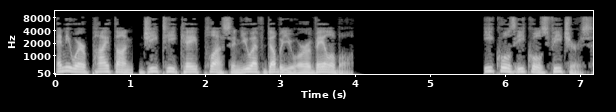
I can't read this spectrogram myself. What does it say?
anywhere Python, GTK+, and UFW are available. Features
